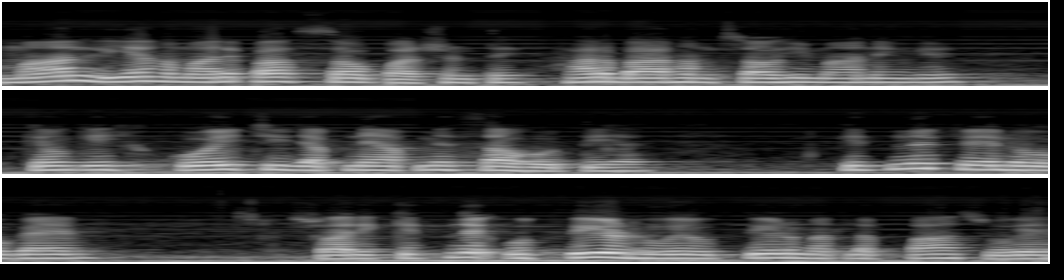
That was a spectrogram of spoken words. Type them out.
मान लिया हमारे पास सौ परसेंट थे, हर बार हम सौ ही मानेंगे, क्योंकि कोई चीज़ अपने आप में सौ होती है। कितने फेल हो गए? सॉरी कितने उत्तीर्ण हुए? उत्तीर्ण मतलब पास हुए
